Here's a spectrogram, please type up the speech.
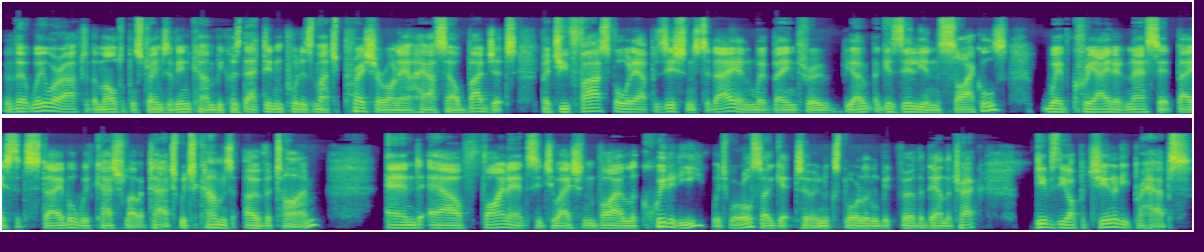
that we were after the multiple streams of income because that didn't put as much pressure on our household budgets. But you fast forward our positions today, and we've been through you know a gazillion cycles. We've created an asset base that's stable with cash flow attached, which comes over time. And our finance situation via liquidity, which we'll also get to and explore a little bit further down the track, gives the opportunity perhaps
